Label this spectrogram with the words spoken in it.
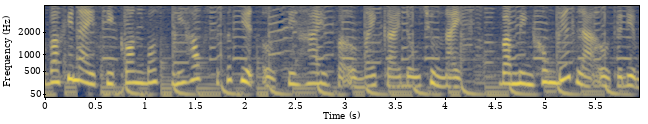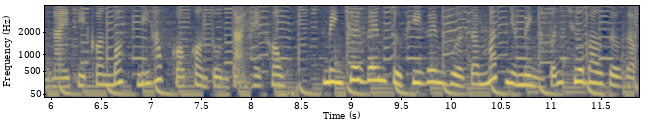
Và khi này thì con boss Mỹ Hóc sẽ xuất hiện ở C2 và ở ngay cái đấu trường này và mình không biết là ở thời điểm này thì con boss Mỹ Hóc có còn tồn tại hay không. Mình chơi game từ khi game vừa ra mắt nhưng mình vẫn chưa bao giờ gặp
